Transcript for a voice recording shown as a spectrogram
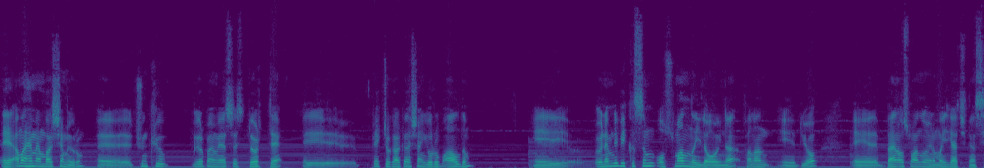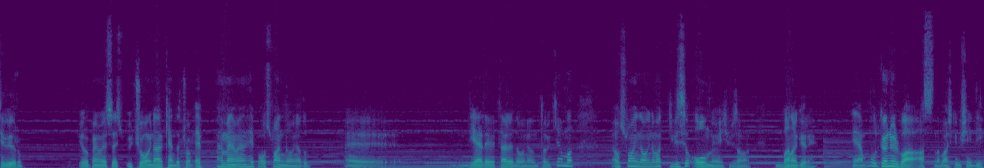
E, ama hemen başlamıyorum. E, çünkü European vs 4'te e, pek çok arkadaştan yorum aldım. E, önemli bir kısım Osmanlı ile oyna falan e, diyor. E, ben Osmanlı oynamayı gerçekten seviyorum. European vs 3'ü oynarken de çok hep hemen hemen hep Osmanlı oynadım. E, diğer devletlerle de oynadım tabii ki ama Osmanlı ile oynamak gibisi olmuyor hiçbir zaman bana göre. Yani bu gönül bağı aslında başka bir şey değil.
